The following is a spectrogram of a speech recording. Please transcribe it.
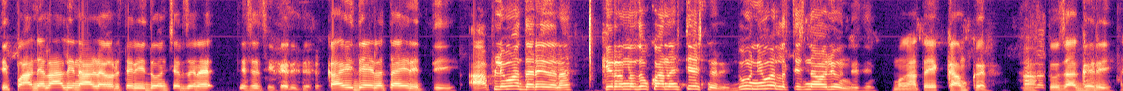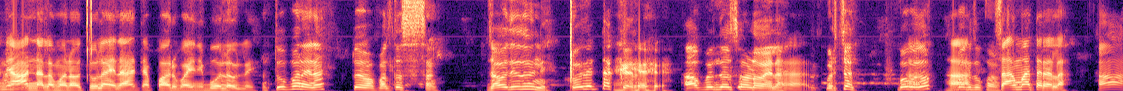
ती पाण्याला आली ना आड्यावर तरी दोन चार जण तसंच हे करीत. काही द्यायला तयार आहेत ती. आपले म्हातारे आहेत ना किराणा दुकान आणि स्टेशनरी दोन्ही मला तेच नाव लिहून देते. मग आता एक काम कर. हा. तू जा घरी. आणि अण्णाला म्हणावं तुला आहे ना त्या पारुबाईने बोलवलंय. तू पण आहे ना तुझ्या बापाला तसं सांग. जाऊ दे दोन्ही. हो दे टक्कर. आपण जाऊ सोडवायला. हा. बर चल. बघू तो हा, बघ दुकान. सांग म्हाताऱ्याला. हा.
